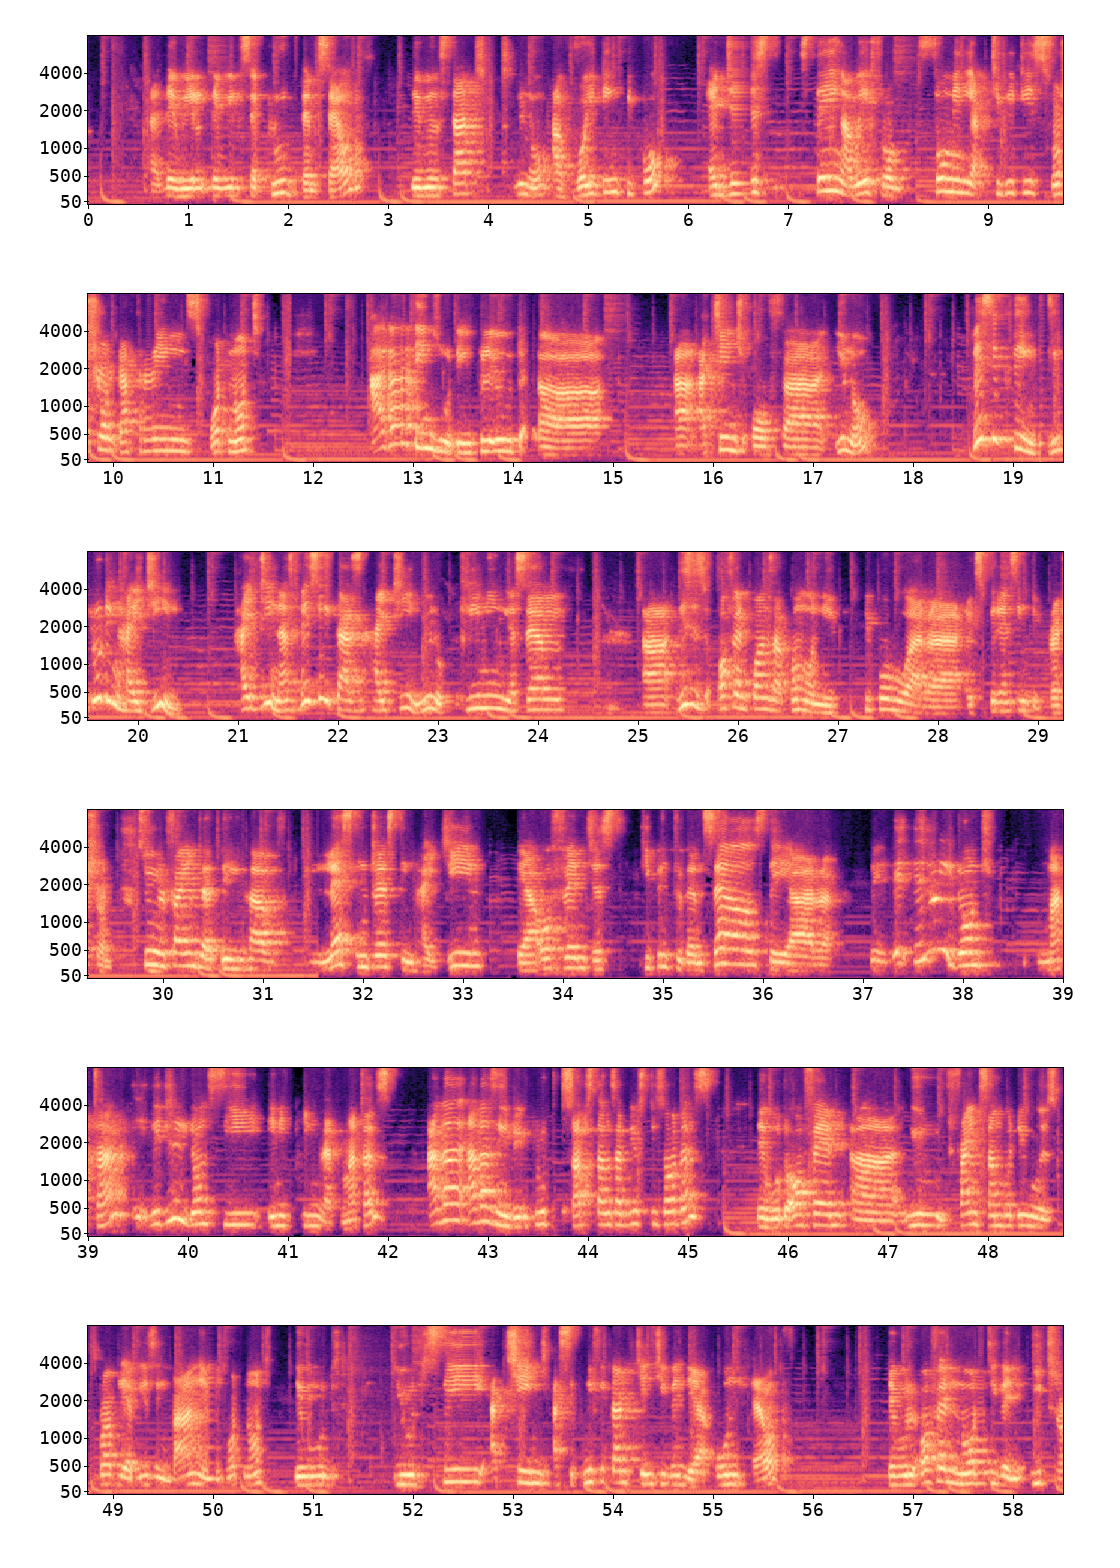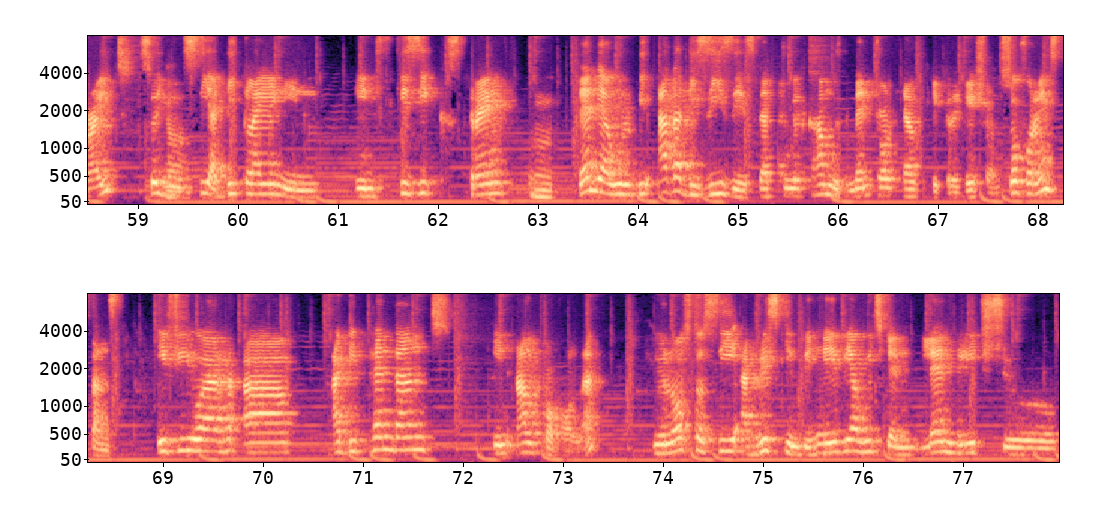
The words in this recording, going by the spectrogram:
they will, they will seclude themselves they will start you know avoiding people and just staying away from so many activities social gatherings whatnot other things would include uh, a, change of uh, you know basic things including hygiene hygiene as basic as hygiene you know cleaning yourself uh, this is often kwanza common in people who are uh, experiencing depression. So you'll find that they have less interest in hygiene. They are often just keeping to themselves. They are they, they really don't matter. They really don't see anything that matters. Other others include substance abuse disorders. They would often uh, you find somebody who is probably abusing bhang and whatnot. They would you would see a change, a significant change even in their own health they will often not even eat right so you Yeah. see a decline in in physic strength Mm. then there will be other diseases that will come with mental health degradation so for instance if you are uh, a dependent in alcohol eh, you'll also see a risk in behavior which can then lead to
